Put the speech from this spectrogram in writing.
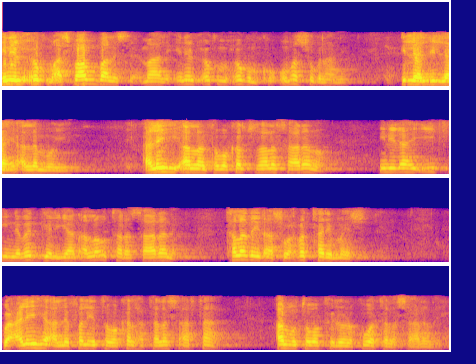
in ilxukmu asbaabu baa la isticmaali in ilxukmu xukumku uma sugnaanin ilaa lilaahi alla mooye calayhi allan tawakaltu tala saarano in ilaahay iikii nabadgeliyaan alla u tara saarane taladaydaas waxba tari mayso. Wa calayhi alle falyatawakal ha tala saartaan almutawakiluuna kuwa tala saaranaya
